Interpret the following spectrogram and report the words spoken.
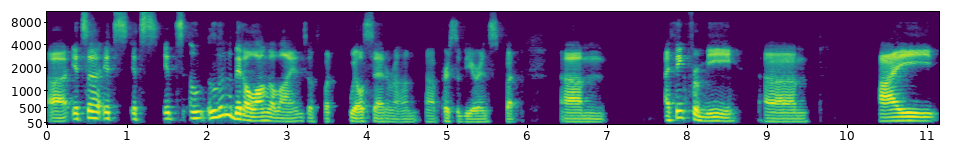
uh, it's a it's it's it's a, a, little bit along the lines of what Will said around uh, perseverance, but um, I think for me, um, I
